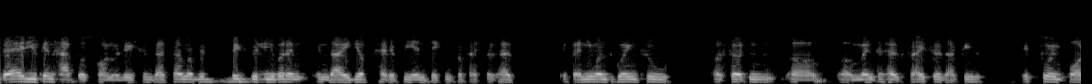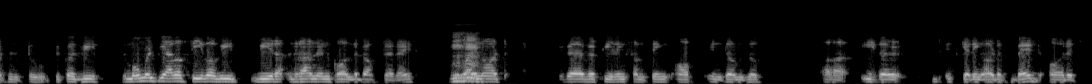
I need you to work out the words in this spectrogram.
where you can have those conversations. That's why I'm a big, big believer in, in the idea of therapy and taking professional help. If anyone's going through a certain uh, uh, mental health crisis, I feel it's so important to because we the moment we have a fever, we we run and call the doctor, right? Mm-hmm. why not if we're ever feeling something off in terms of uh, either it's getting out of bed or it's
